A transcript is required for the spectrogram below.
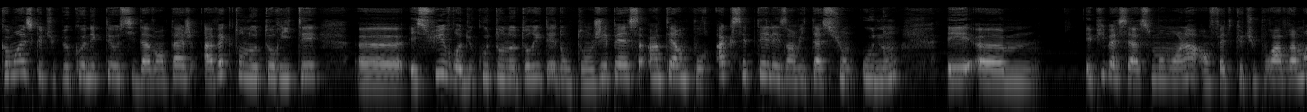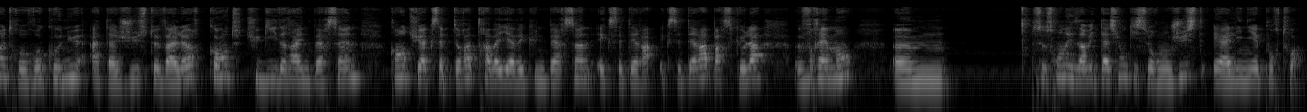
comment est-ce que tu peux connecter aussi davantage avec ton autorité euh, et suivre du coup ton autorité, donc ton GPS interne pour accepter les invitations ou non. Et, euh, et puis bah, c'est à ce moment-là en fait que tu pourras vraiment être reconnu à ta juste valeur quand tu guideras une personne, quand tu accepteras de travailler avec une personne, etc. etc. parce que là, vraiment, euh, ce seront des invitations qui seront justes et alignées pour toi.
